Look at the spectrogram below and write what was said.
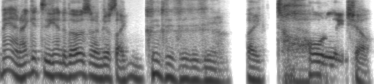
Man i get to the end of those and i'm just like like totally chill.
